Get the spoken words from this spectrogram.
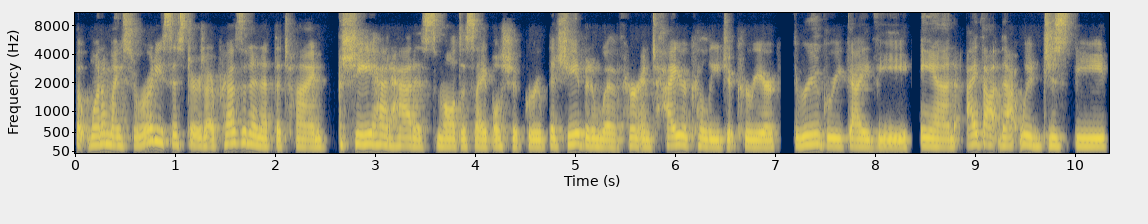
but one of my sorority sisters, our president at the time, she had had a small discipleship group that she had been with her entire collegiate career through Greek IV. And I thought that would just be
